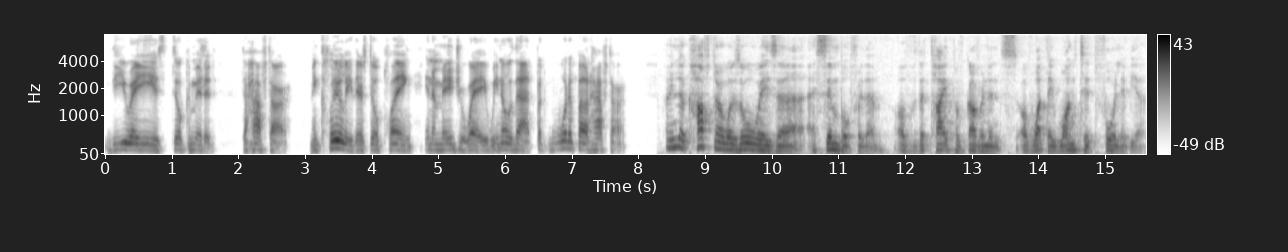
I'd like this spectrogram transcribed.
the UAE is still committed to Haftar. I mean, clearly they're still playing in a major way. We know that. But what about Haftar? I mean, look, Haftar was always a, a symbol for them of the type of governance of what they wanted for Libya.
